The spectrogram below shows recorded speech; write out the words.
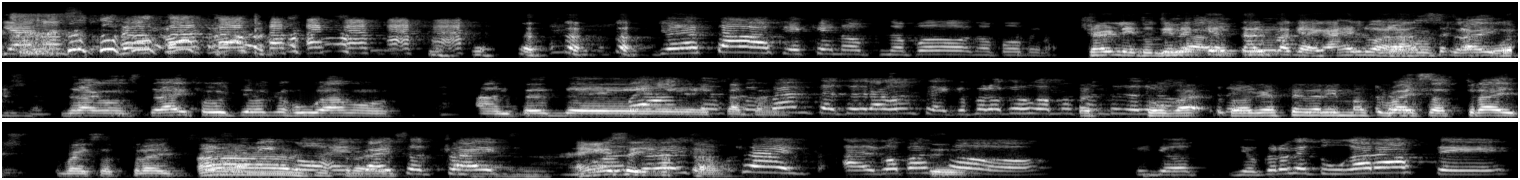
Ya no Yo no estaba, así es que no, no puedo, no puedo opinar. Shirley, tú tienes Mira, que este, estar para que hagas el Dragon balance la Strike. Dragon Strike fue el último que jugamos antes de Fue antes, fue, Catán. fue antes de Dragon Strike. ¿Qué fue lo que jugamos antes de Dragon sí Green Masquerade. Rise of Tribes, Rise of Tribes. Ah, Ese mismo, Rise of en Rise of Tribes. En ese Rise estaba. of Tribes, algo pasó que yo, yo creo que tú ganaste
